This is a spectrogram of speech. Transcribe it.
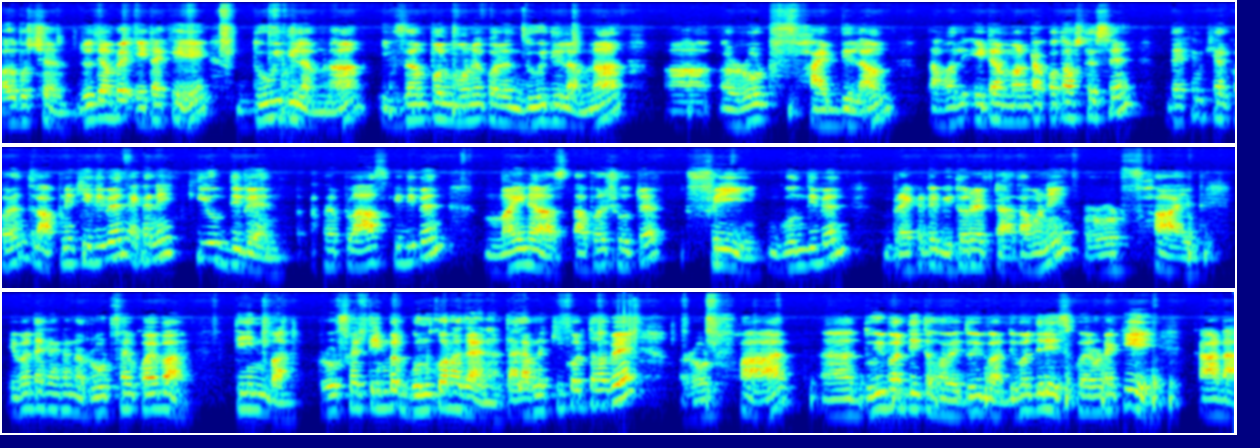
বুঝছেন যদি আমরা এটাকে দুই দিলাম না এক্সাম্পল মনে করেন দুই দিলাম না রোড ফাইভ দিলাম, তাহলে এটা মানটা কত আসতেছে? দেখেন, খেয়াল করেন, তাহলে আপনি কি দিবেন? এখানে কিউব দিবেন। আপনার প্লাস কি দিবেন? মাইনাস তারপরে সূত্রের থ্রি গুণ দিবেন ব্র্যাকেটের ভিতরেরটা, তার মানে রোড ফাইভ এবার দেখেন এখানে রোড ফাইভ কয়বার? তিনবার। রোড ফাইভ তিনবার গুণ করা যায় না। তাহলে আপনার কি করতে হবে? রোড ফাইভ দুইবার দিতে হবে, দুইবার। দুইবার দিলে স্কোয়ার রুটে কি? কাটা।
